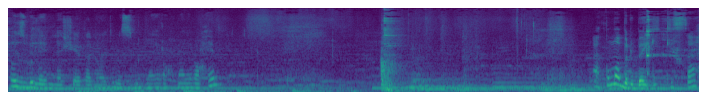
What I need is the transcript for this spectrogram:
Auzubillahi minasyaitonir rajim. Bismillahirrahmanirrahim. Aku mau berbagi kisah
